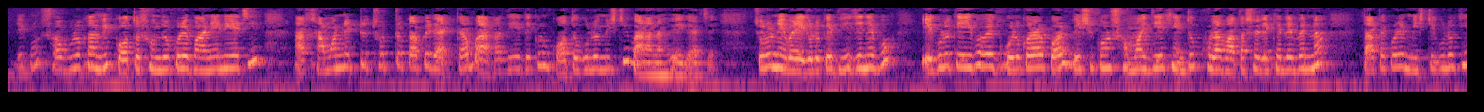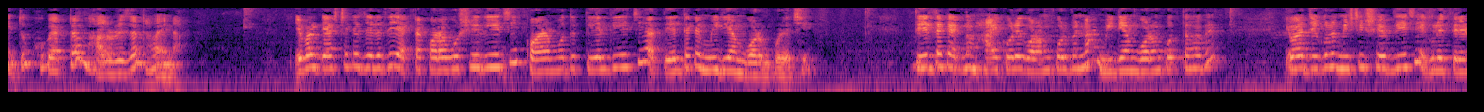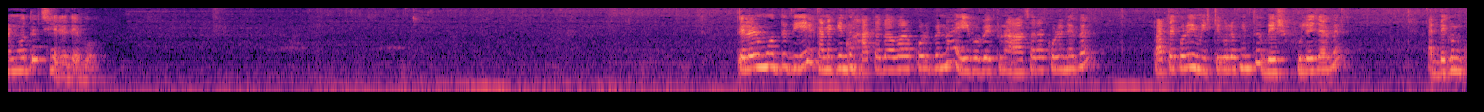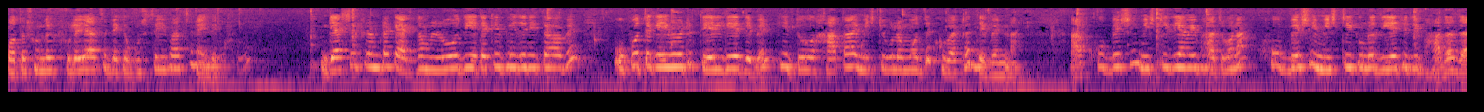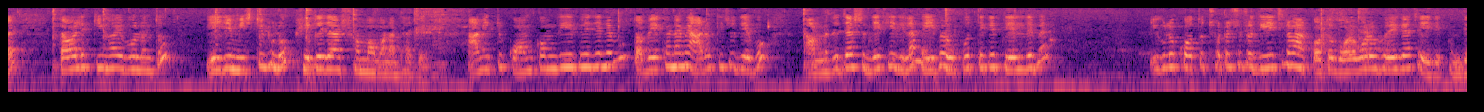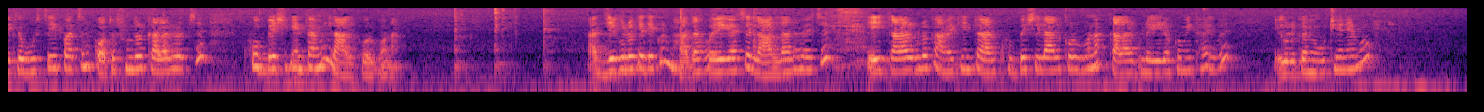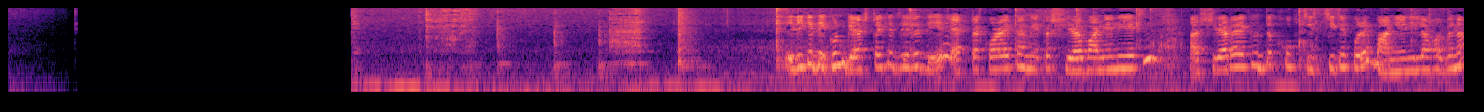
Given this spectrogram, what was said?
দেখুন, সবগুলোকে আমি কত সুন্দর করে বানিয়ে নিয়েছি। আর সামান্য একটু ছোট্ট কাপের এক কাপ আটা দিয়ে দেখুন কতগুলো মিষ্টি বানানো হয়ে গেছে। চলুন এবার এগুলোকে ভেজে নেব। এগুলোকে এইভাবে গোল করার পর বেশিক্ষণ সময় দিয়ে কিন্তু খোলা বাতাসে রেখে দেবেন না। তাতে করে মিষ্টিগুলো কিন্তু খুব একটা ভালো রেজাল্ট হয় না। এবার গ্যাসটাকে জেলে দিয়ে একটা কড়া বসিয়ে দিয়েছি। কড়ার মধ্যে তেল দিয়েছি আর তেলটাকে মিডিয়াম গরম করেছি। তেলটাকে একদম হাই করে গরম করবেন না, মিডিয়াম গরম করতে হবে। এবার যেগুলো মিষ্টি শেপ দিয়েছি, এগুলো তেলের মধ্যে ছেড়ে দেব। তেলের মধ্যে দিয়ে এখানে কিন্তু হাতে ব্যবহার করবেন না, এইভাবে একটু নাড়াচাড়া করে নেবেন। তাতে করে মিষ্টিগুলো কিন্তু বেশ ফুলে যাবে। আর দেখুন কত সুন্দর ফুলে যাচ্ছে, দেখে বুঝতেই পারছেন, এই দেখুন। গ্যাসের ফ্লেমটাকে একদম লো দিয়ে এটাকে ভেজে নিতে হবে। উপর থেকে এইভাবে একটু তেল দিয়ে দেবেন, কিন্তু হাতায় মিষ্টিগুলোর মধ্যে খুব একটা দেবেন না। আর খুব বেশি মিষ্টি দিয়ে আমি ভাজবো না। খুব বেশি মিষ্টিগুলো দিয়ে যদি ভাজা যায়, তাহলে কি হয় বলুন তো? এই যে মিষ্টিগুলো ফেটে যাওয়ার সম্ভাবনা থাকে। আমি একটু কম কম দিয়ে ভেজে নেব। তবে এখানে আমি আরও কিছু দেব। আপনাদের জাস্ট দেখিয়ে দিলাম। এইবার উপর থেকে তেল দেবেন। এগুলো কত ছোট ছোট দিয়েছিলাম আর কত বড় বড় হয়ে গেছে। এই দেখুন, দেখে বুঝতেই পারছেন কত সুন্দর কালার হচ্ছে। খুব বেশি কিন্তু আমি লাল করব না। আর যেগুলোকে দেখুন, ভাজা হয়ে গেছে, লাল লাল হয়েছে। এই কালারগুলোকে আমি কিন্তু আর খুব বেশি লাল করব না। কালারগুলো এইরকমই থাকবে। এগুলোকে আমি উঠিয়ে নেব। এদিকে দেখুন, গ্যাসটাকে জেলে দিয়ে একটা কড়াইতে আমি একটা শিরা বানিয়ে নিয়েছি। আর শিরাটা কিন্তু খুব চিটচিটে করে বানিয়ে নিলে হবে না।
